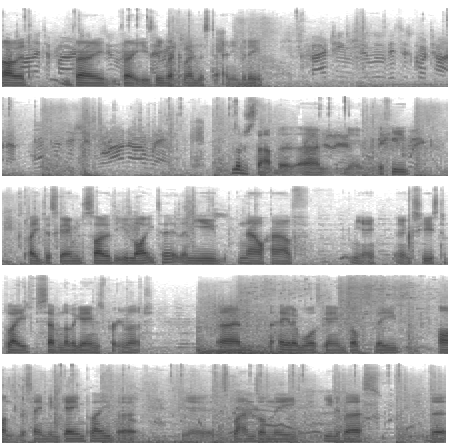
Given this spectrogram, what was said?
I would very very easily recommend this to anybody. Not just that, but um, you know, if you played this game and decided that you liked it, then you now have you know an excuse to play seven other games pretty much. Um, the Halo Wars games obviously aren't the same in gameplay, but you know, it expands on the universe that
